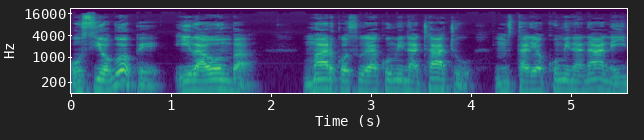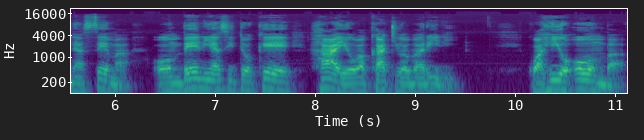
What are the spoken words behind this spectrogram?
Usiogope ila omba. Marko sura ya kumi na tatu mstari wa kumi na nane inasema ombeni asitokee hayo wakati wa baridi. Kwa hiyo omba.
